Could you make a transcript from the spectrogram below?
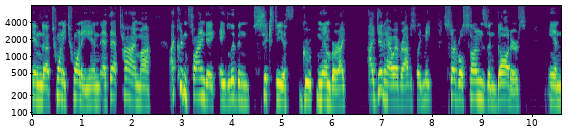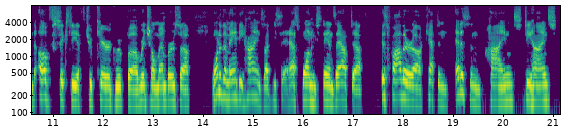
in uh, 2020, and at that time, uh, I couldn't find a, a living 60th group member. I I did, however, obviously meet several sons and daughters and of 60th Troop Carrier Group uh, original members. Uh, one of them, Andy Hines, I used ask one who stands out. Uh, his father, uh, Captain Edison Hines, D. Hines,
